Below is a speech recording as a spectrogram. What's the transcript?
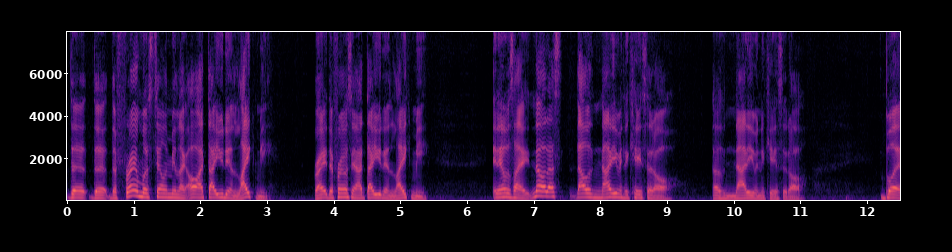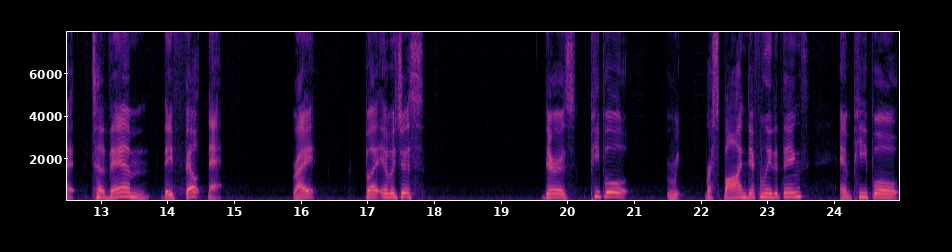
the the the friend was telling me like, "Oh, I thought you didn't like me," right? The friend was saying, "I thought you didn't like me," and it was like, no, that's that was not even the case at all. That was not even the case at all. But to them, they felt that, right? But it was just there's people re- respond differently to things, and people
